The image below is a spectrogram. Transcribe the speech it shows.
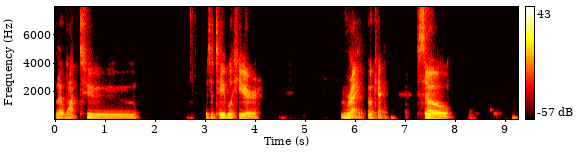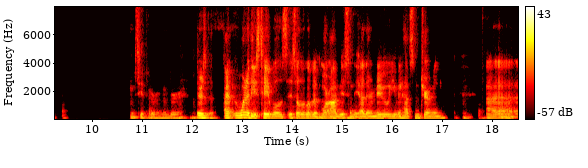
But I want to, there's a table here. Right, okay. So let me see if I remember. There's I, one of these tables is a little bit more obvious than the other. Maybe we even have some German uh,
